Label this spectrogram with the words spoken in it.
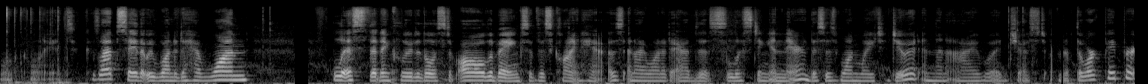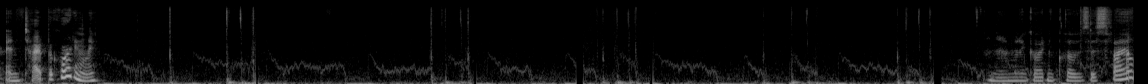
or clients. Because let's say that we wanted to have one list that included the list of all the banks that this client has, and I wanted to add this listing in there. This is one way to do it, and then I would just open up the work paper and type accordingly. And I'm going to go ahead and close this file.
